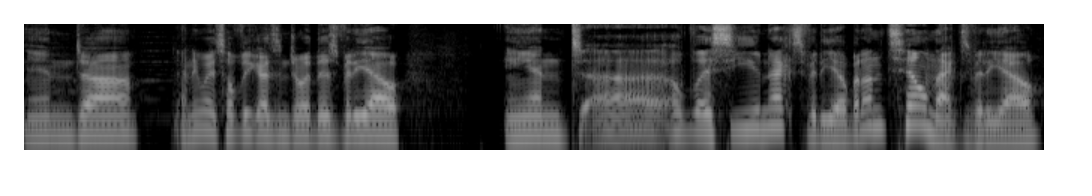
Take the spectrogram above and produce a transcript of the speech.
And uh, anyways, hopefully you guys enjoyed this video. And uh, hopefully I see you next video. But until next video,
